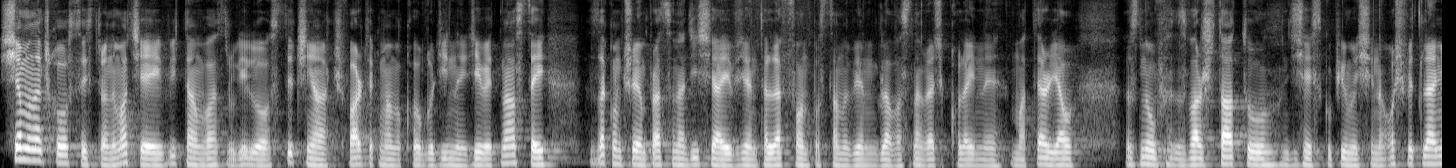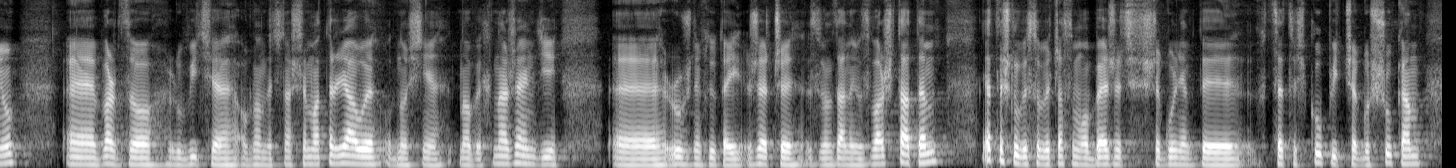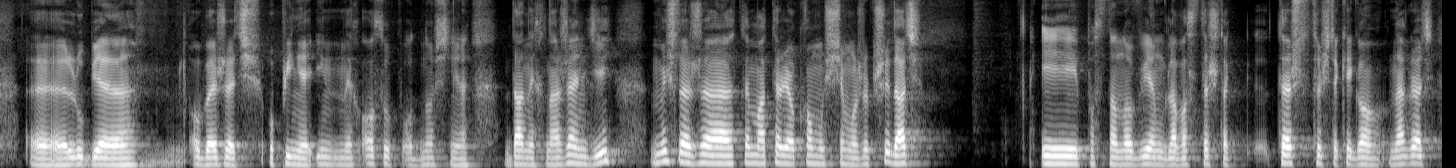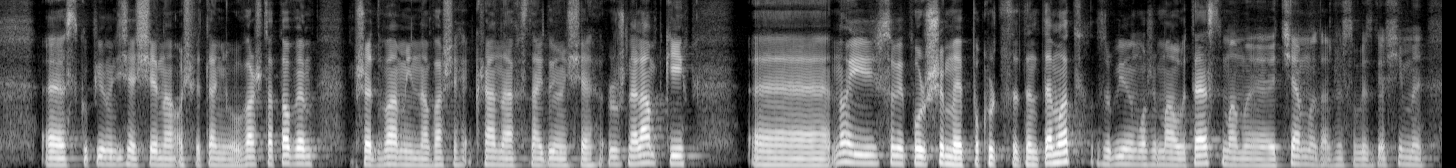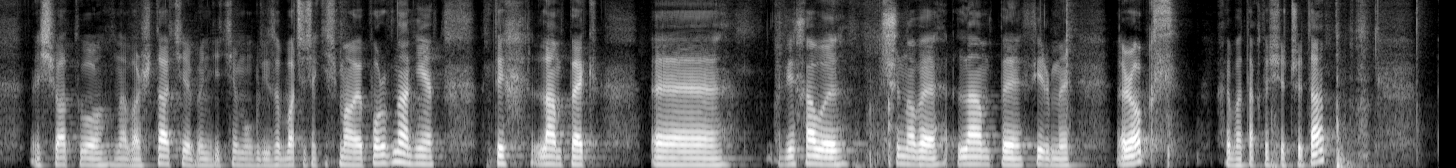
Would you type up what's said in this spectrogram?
Siemaneczko, z tej strony Maciej, witam Was 2 stycznia, czwartek, mamy około godziny 19. Zakończyłem pracę na dzisiaj, wziąłem telefon, postanowiłem dla Was nagrać kolejny materiał. Znów z warsztatu, dzisiaj skupimy się na oświetleniu. E, bardzo lubicie oglądać nasze materiały odnośnie nowych narzędzi, e, różnych tutaj rzeczy związanych z warsztatem. Ja też lubię sobie czasem obejrzeć, szczególnie gdy chcę coś kupić, czego szukam. E, Lubię obejrzeć opinie innych osób odnośnie danych narzędzi. Myślę, że ten materiał komuś się może przydać i postanowiłem dla Was też, tak, też coś takiego nagrać. E, Skupimy dzisiaj się na oświetleniu warsztatowym. Przed Wami na Waszych ekranach znajdują się różne lampki. E, No i sobie poruszymy pokrótce ten temat. Zrobimy może mały test. Mamy ciemno, także sobie zgasimy światło na warsztacie. Będziecie mogli zobaczyć jakieś małe porównanie tych lampek. E, Wjechały trzy nowe lampy firmy Rox. Chyba tak to się czyta.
